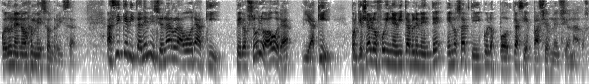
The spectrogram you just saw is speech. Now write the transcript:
con una enorme sonrisa. Así que evitaré mencionarla ahora aquí, pero solo ahora y aquí, porque ya lo fue inevitablemente en los artículos, podcasts y espacios mencionados.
